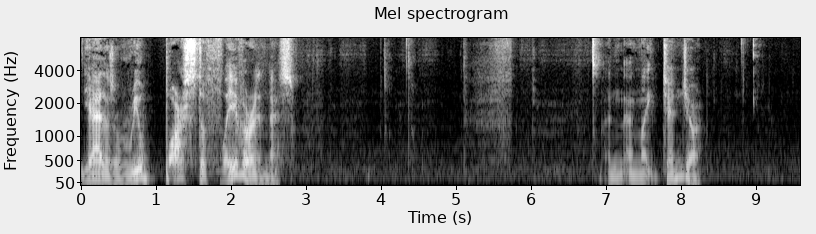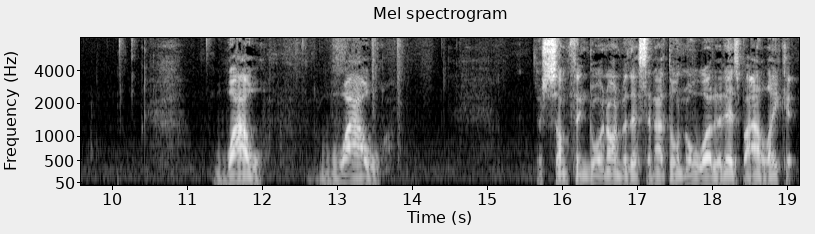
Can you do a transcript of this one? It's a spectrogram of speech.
Yeah, there's a real burst of flavour in this. And, and like ginger. Wow. Wow. There's something going on with this, and I don't know what it is, but I like it.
